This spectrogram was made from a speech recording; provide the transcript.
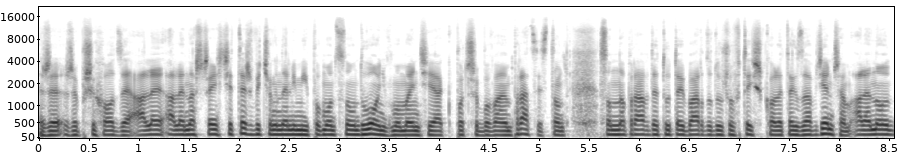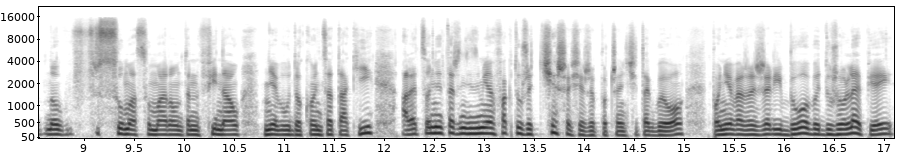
że, że przychodzę, ale, ale na szczęście też wyciągnęli mi pomocną dłoń w momencie, jak potrzebowałem pracy. Stąd są naprawdę tutaj bardzo dużo w tej szkole tak zawdzięczam, ale no, no suma summarum ten finał nie był do końca taki, ale co nie też nie zmienia faktu, że cieszę się, że po części tak było, ponieważ jeżeli byłoby dużo lepiej,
